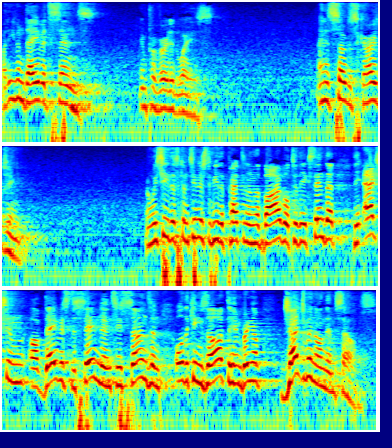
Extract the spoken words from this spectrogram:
But even David sins in perverted ways. And it's so discouraging and we see this continues to be the pattern in the Bible to the extent that the action of David's descendants, his sons, and all the kings after him bring up judgment on themselves.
